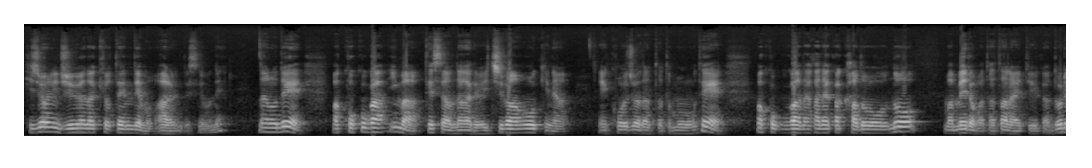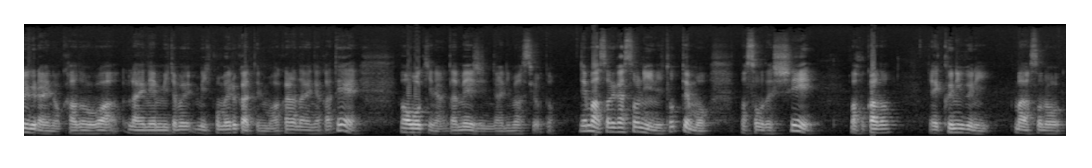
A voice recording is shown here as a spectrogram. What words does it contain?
非常に重要な拠点でもあるんですよね。なので、ま、ここが今テスラの中では一番大きな工場だったと思うので、まあ、ここがなかなか稼働の、まあ、目処が立たないというかどれぐらいの稼働は来年認め見込めるかっていうのもわからない中で、まあ、大きなダメージになりますよと。でまあそれがソニーにとっても、まあ、そうですし、まあ、他の国々まあその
